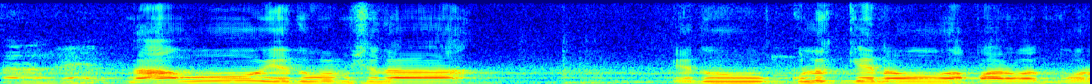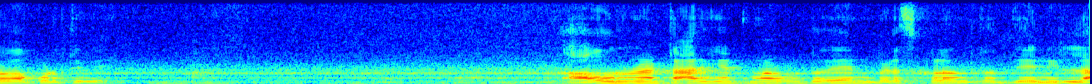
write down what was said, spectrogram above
ಅಂದ್ರೆ? ನಾವು ಯದುವಂಶದ ಯದು ಕುಲಕ್ಕೆ ನಾವು ಅಪಾರವಾದ ಗೌರವ ಕೊಡ್ತೀವಿ. ಅವ್ರನ್ನ ಟಾರ್ಗೆಟ್ ಮಾಡಿಬಿಟ್ಟು ಏನು ಬೆಳೆಸ್ಕೊಳ್ಳೋಂಥದ್ದು ಏನಿಲ್ಲ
